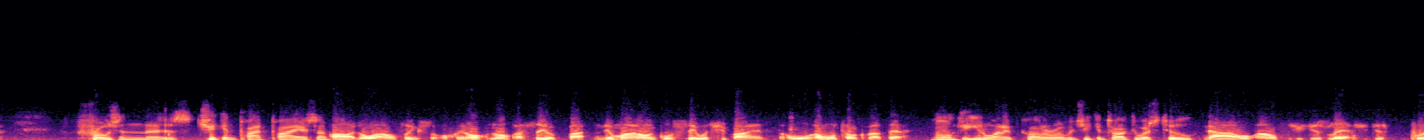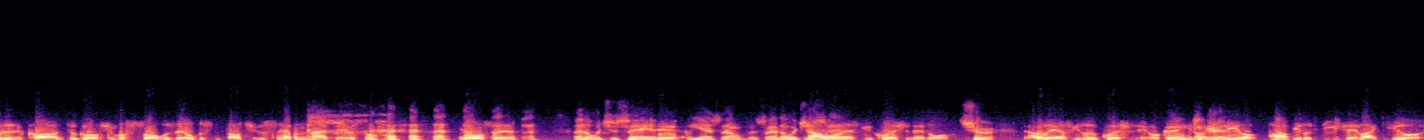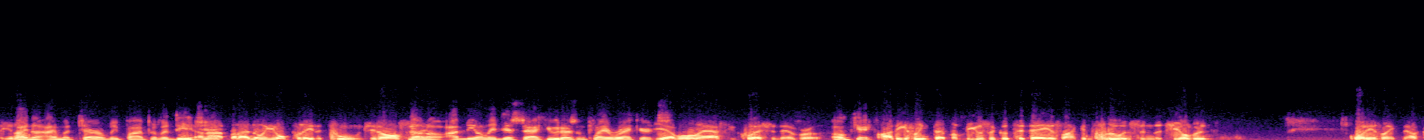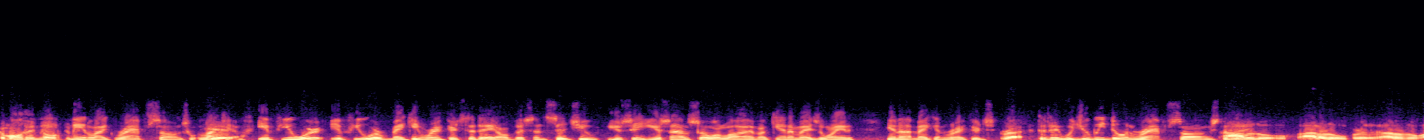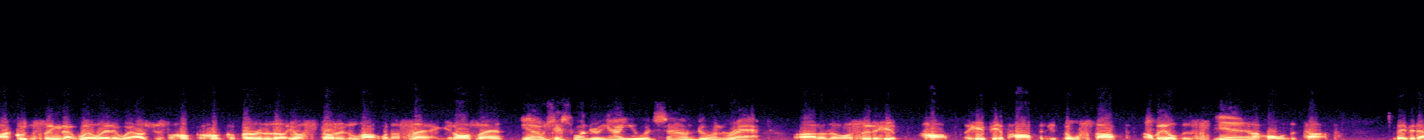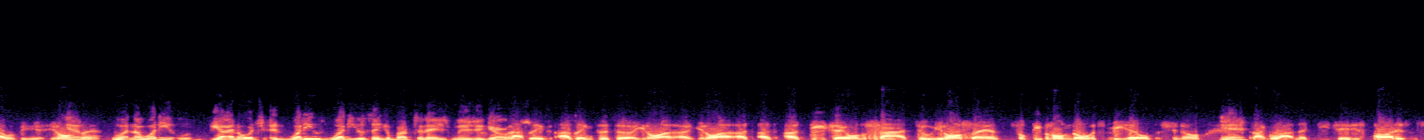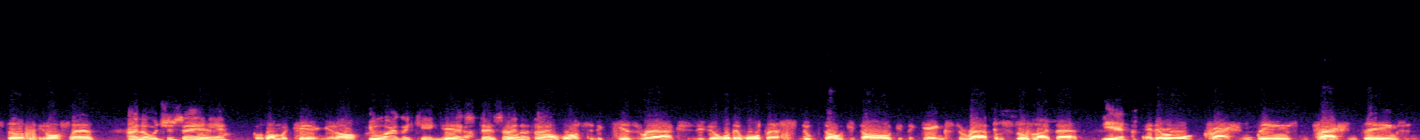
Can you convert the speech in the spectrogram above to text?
frozen uh, chicken pot pie or something? Oh, no, I don't think so. You know, no, I see her buy, never mind, I ain't going to say what she's buying. I won't, I won't talk about that. Okay, you don't want to call her over. She can talk to us too. No, I I she just left. She just put in a car and took off. She must have saw it was Elvis and thought she was having a nightmare or something. you know what I'm saying? I know what you're saying. Yeah. Yes, Elvis. I know what you're Now, I saying. want to ask you a question there, Norm. Sure. Now, let me ask you a little question here, okay? You know, you're being a popular DJ like you are, you know? I know I'm a terribly popular DJ. Yeah, I- but I know you don't play the tunes, you know what I'm no, saying? no, I'm the only disc jockey who doesn't play records. Yeah, well, let me ask you a question there, bro. Okay. Uh, do you think that the music of today is like influencing the children? What do you think now? Come on, I mean, talk I mean, like rap songs. Like Yeah. if, if you were if you were making records today, Elvis, and since you you see you sound so alive, I can't imagine why you- you're not making records Right. today. Would you be doing rap songs today? I don't know. I don't know, brother. I don't know. I couldn't sing that well anyway. I was just a hunk of hunk of bird. You know, I stuttered a lot when I sang. You know what I'm saying? Yeah, I was just wondering how you would sound doing rap. I don't know. I said a hip hop, a hip hip hop, and you don't stop. I'm Elvis, Yeah. and I'm on the top. Maybe that would be it. You know what I'm saying? What now? What do you? Yeah, I know what. You, what do you? What do you think about today's music, But I think I think that uh, you know I, I you know I, I I I DJ on the side too. You know what I'm saying? So people don't know it's me, Elvis. You know, Yeah, and I go out and I DJ these parties and stuff. You know what I'm saying? I know what you're saying. Yeah, Because I'm a king. You know. you are the king. Yeah, That's that's. so, I know. so I'm watching the kids' reaction, you know, when they want that Snoop Doggy Dogg and the gangster rap and stuff like that, yeah. and they're all crashing things and trashing things and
